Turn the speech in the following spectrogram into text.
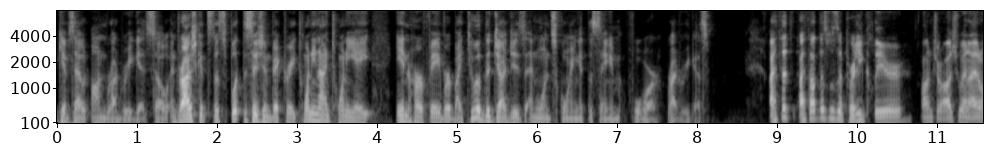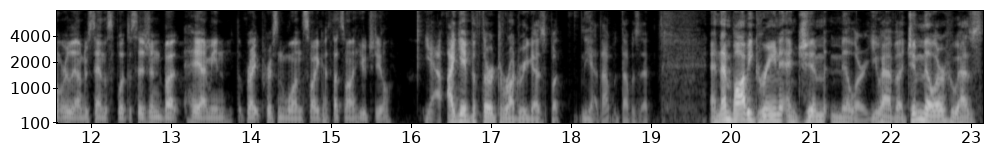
gives out on Rodriguez. So Andrade gets the split decision victory, 29-28 in her favor by two of the judges, and one scoring it the same for Rodriguez. I thought I thought this was a pretty clear Andrade win. I don't really understand the split decision, but hey, I mean the right person won, so I guess that's not a huge deal. Yeah, I gave the third to Rodriguez, but yeah, that that was it. And then Bobby Green and Jim Miller. You have uh, Jim Miller, who has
